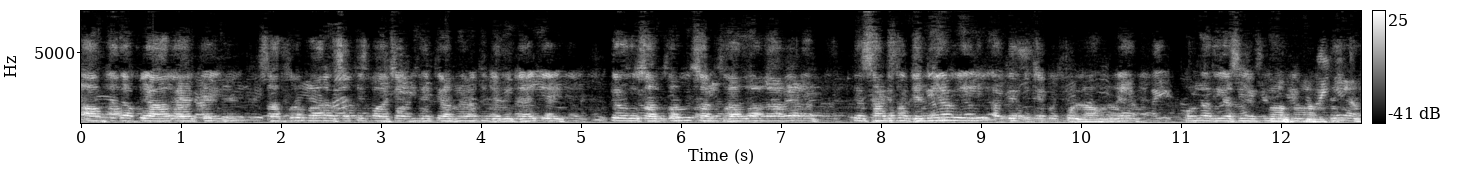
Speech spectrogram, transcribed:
ਆਪ ਜੀ ਦਾ ਪਿਆਰ ਲੈ ਕੇ ਸਤਿਗੁਰੂ ਮਹਾਰਾਜ ਸੱਚੇ ਪਾਤਸ਼ਾਹ ਜੀ ਦੇ ਚਰਨਾਂ ਵਿੱਚ ਜਦੋਂ ਜਾਈਏ ਤੇ ਉਦੋਂ ਸਤਿਗੁਰੂ ਵੀ ਸਾਨੂੰ ਗੱਲਾਂ ਲਾ ਰਹੇ ਨੇ ਤੇ ਸਾਡੇ ਤੋਂ ਜਿੰਨੀਆਂ ਵੀ ਅੱਗੇ ਪਿੱਛੇ ਕੋਈ ਭੁੱਲਾਂ ਹੋਈਆਂ, ਉਹਨਾਂ ਦੀ ਅਸੀਂ ਮਾਫੀ ਮੰਗਦੇ ਹਾਂ।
